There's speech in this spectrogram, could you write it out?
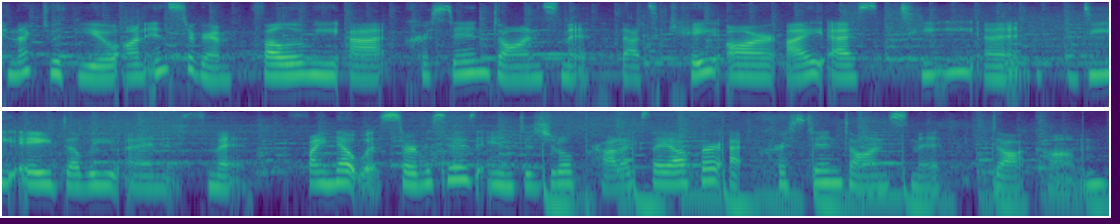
connect with you on Instagram. Follow me at Kristen Dawn Smith. That's K R I S T E N D A W N Smith. Find out what services and digital products I offer at KristenDawnSmith.com.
